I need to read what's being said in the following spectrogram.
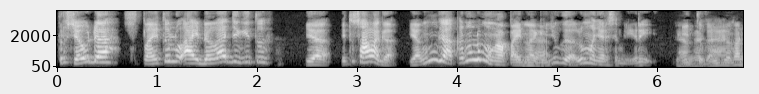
Terus ya udah setelah itu lu idle aja gitu. Ya itu salah gak ya enggak karena lu mau ngapain Enggak. lagi juga? Lu mau nyari sendiri. Ya, gitu kan, kan,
